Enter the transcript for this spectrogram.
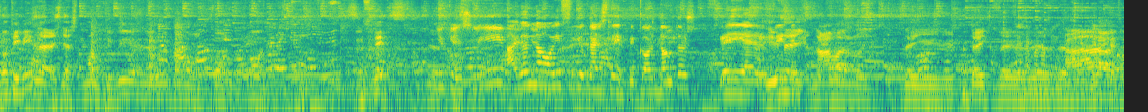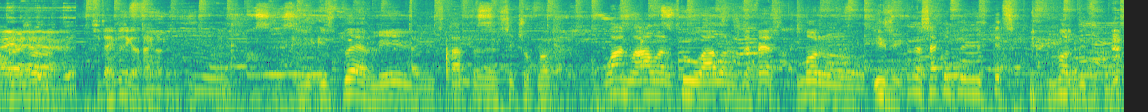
No TV? Yes, yes, no TV and then phone. Phone. And sleep? Yes. You can sleep. I don't know if you can sleep because doctors they uh, they now they take the, the, the ah, blood pressure. 진짜 힘드시겠다 당연하더니. 음. It's too early. I start uh, 6 o'clock. One hour, two hours, the first more uh, easy. The second uh, it's more difficult.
